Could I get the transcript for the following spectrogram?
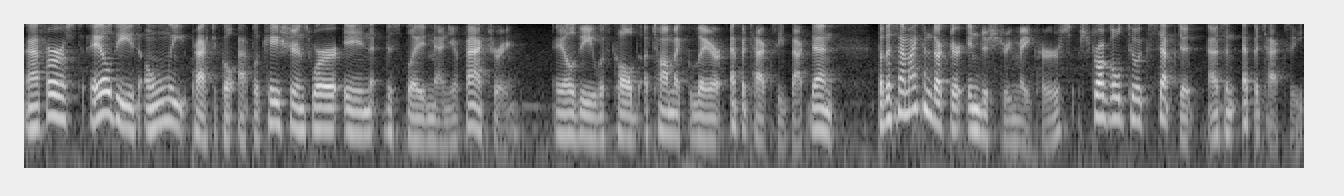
At first, ALD's only practical applications were in display manufacturing. ALD was called atomic layer epitaxy back then, but the semiconductor industry makers struggled to accept it as an epitaxy.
